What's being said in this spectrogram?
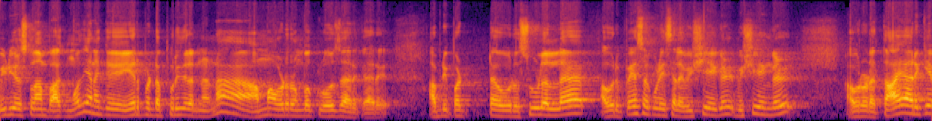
வீடியோஸ்லாம் பார்க்கும்போது எனக்கு ஏற்பட்ட புரிதல் என்னென்னா அம்மாவோட ரொம்ப க்ளோஸாக இருக்கார். அப்படிப்பட்ட ஒரு சூழலில் அவர் பேசக்கூடிய சில விஷயங்கள் விஷயங்கள் அவரோட தாயாருக்கே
